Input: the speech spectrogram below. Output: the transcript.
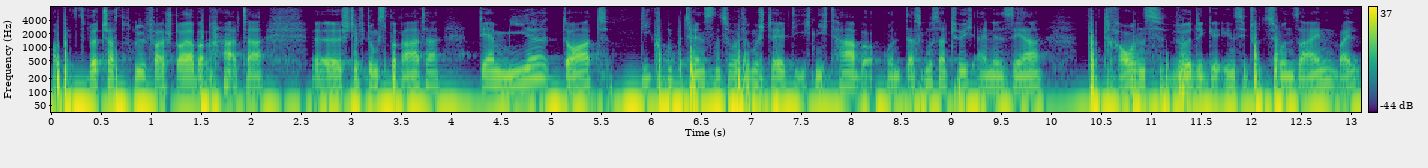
ob jetzt Wirtschaftsprüfer, Steuerberater, äh, Stiftungsberater, der mir dort die Kompetenzen zur Verfügung stellt, die ich nicht habe. Und das muss natürlich eine sehr vertrauenswürdige Institution sein, weil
